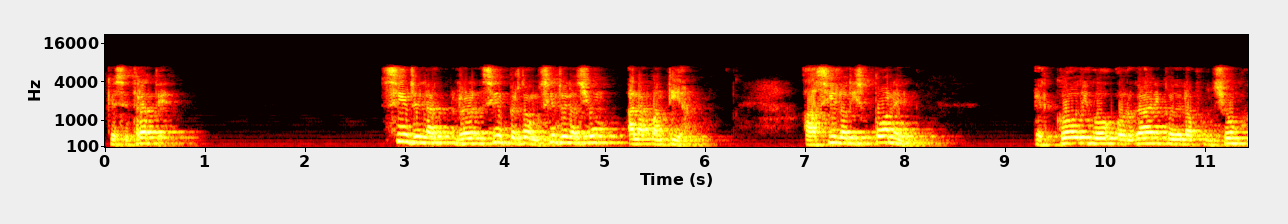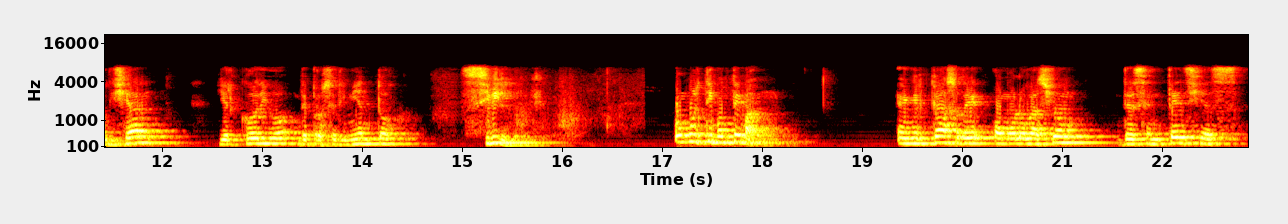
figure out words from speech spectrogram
que se trate, sin, perdón, sin relación a la cuantía. Así lo disponen el Código Orgánico de la Función Judicial y el Código de Procedimiento Civil. Un último tema. En el caso de homologación de sentencias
